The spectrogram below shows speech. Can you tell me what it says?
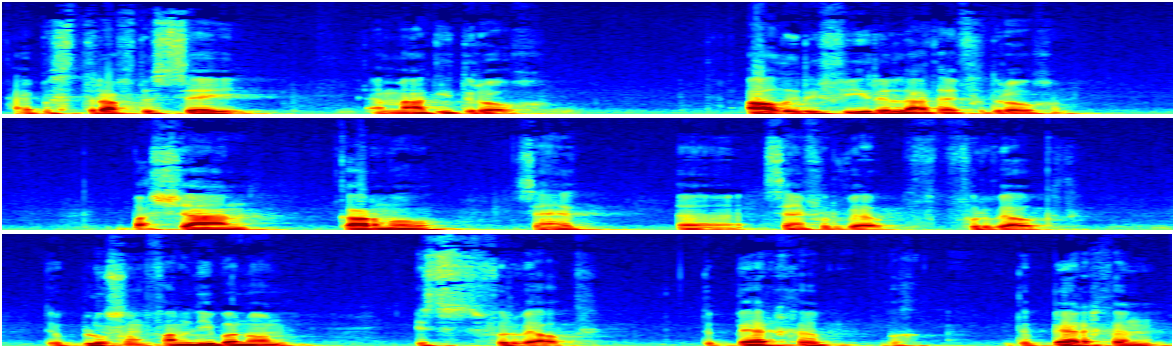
Hij bestraft de zee en maakt die droog. Al de rivieren laat hij verdrogen. Bashaan, Karmel zijn, uh, zijn verwelkt. De bloesem van Libanon is verwelkt. De bergen, de bergen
